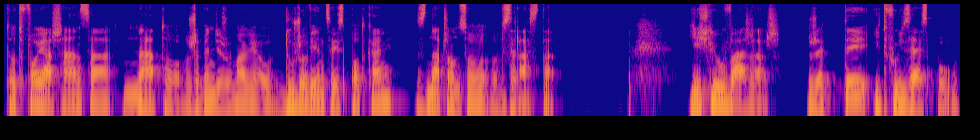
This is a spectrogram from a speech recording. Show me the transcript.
to Twoja szansa na to, że będziesz umawiał dużo więcej spotkań, znacząco wzrasta. Jeśli uważasz, że Ty i Twój zespół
